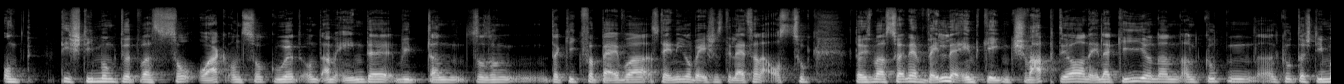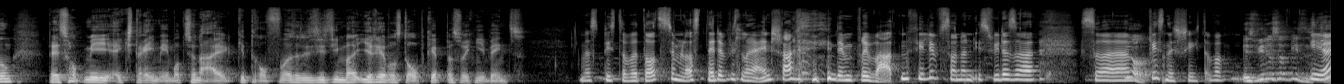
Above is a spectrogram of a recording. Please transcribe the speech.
Und die Stimmung dort war so arg und so gut. Und am Ende, wie dann sozusagen der Gig vorbei war, Standing Ovations, die Leute sind auszuckt, da ist mir so eine Welle entgegengeschwappt, ja, an Energie und an, an, guten, an guter Stimmung. Das hat mich extrem emotional getroffen. Also das ist immer irre, was da abgeht bei solchen Events. Was bist aber trotzdem, lasst nicht ein bisschen reinschauen in den privaten Philipp, sondern ist wieder so, eine- so eine Ja. Business-Schicht. Aber Ist wieder so ein business Ja, ja,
